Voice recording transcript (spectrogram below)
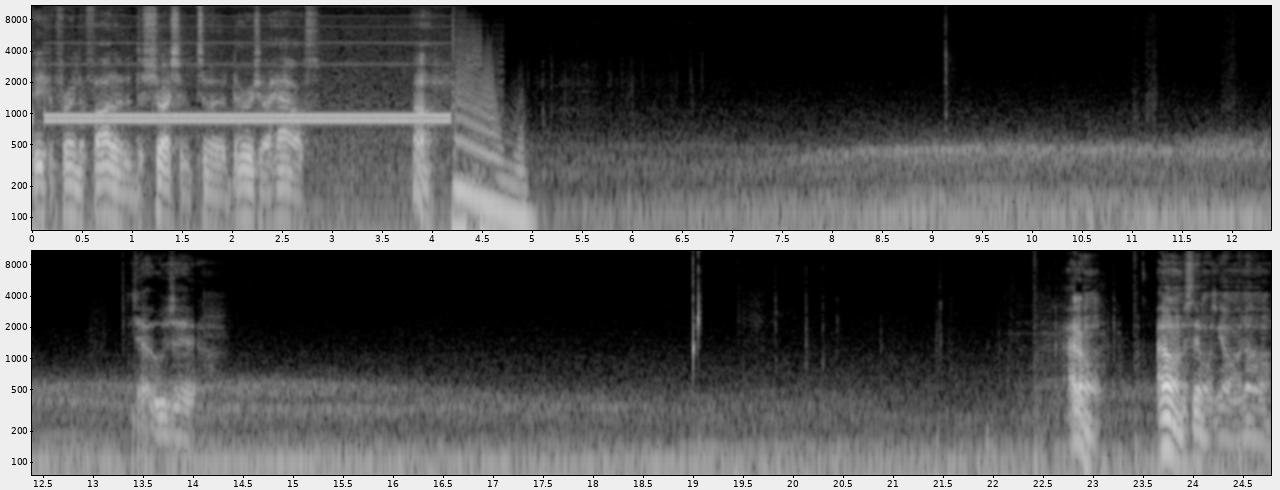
Be confirmed the father the destruction to dirge your house. Oh. Yeah, who's that? I don't I don't understand what's going on.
